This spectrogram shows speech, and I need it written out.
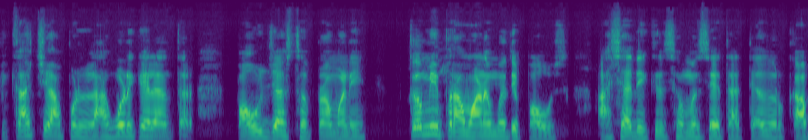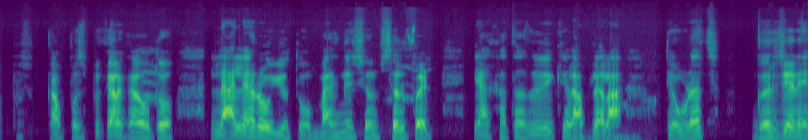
पिकाची आपण लागवड केल्यानंतर पाऊस जास्त प्रमाणे कमी प्रमाणामध्ये पाऊस अशा देखील समस्या येतात. त्याचबरोबर कापूस कापूस पिकाला काय होतो? लाल्या रोग येतो मॅग्नेशियम सल्फेट या खताचा देखील आपल्याला तेवढ्याच गरजेने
